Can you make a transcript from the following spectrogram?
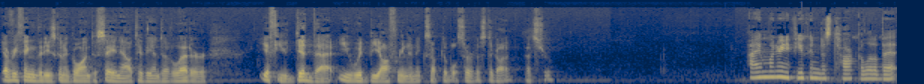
Everything that he's going to go on to say now to the end of the letter, if you did that, you would be offering an acceptable service to God. That's true. I'm wondering if you can just talk a little bit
